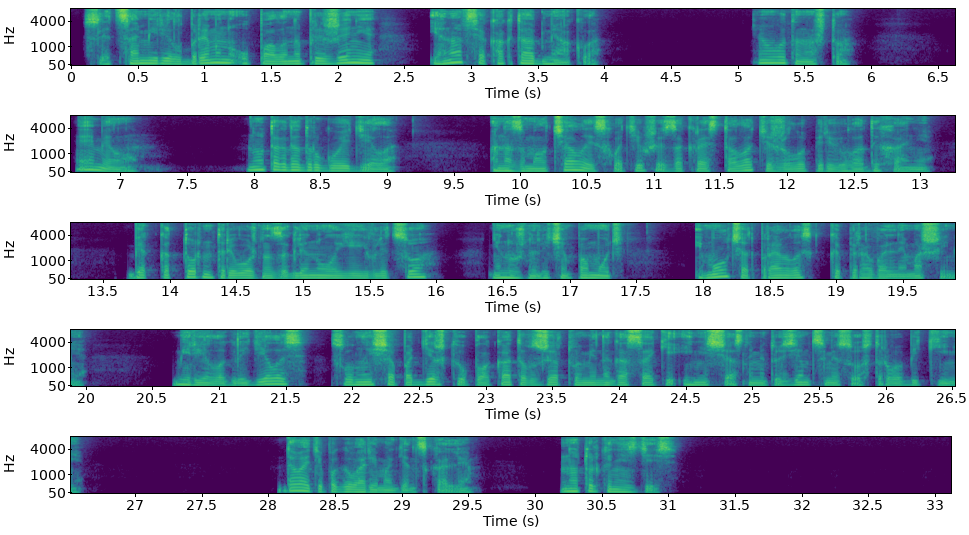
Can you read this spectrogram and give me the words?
С лица Мирил Бремен упало напряжение, и она вся как-то обмякла. Вот оно что. Эмил. Ну, тогда другое дело. Она замолчала и, схватившись за край стола, тяжело перевела дыхание. Бекка Торн тревожно заглянула ей в лицо, не нужно ли чем помочь, и молча отправилась к копировальной машине. Мириэл огляделась, словно ища поддержки у плакатов с жертвами Нагасаки и несчастными туземцами с острова Бикини. «Давайте поговорим, агент Скалли. Но только не здесь.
